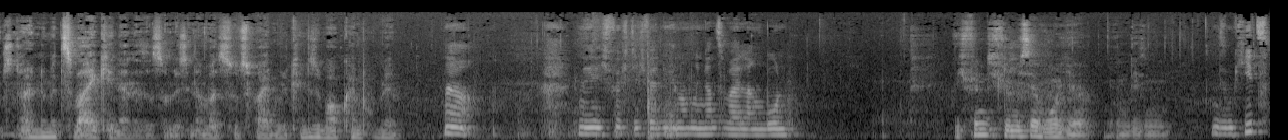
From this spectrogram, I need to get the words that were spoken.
Ist halt nur mit zwei Kindern ist es so ein bisschen, aber zu zweit mit Kind ist überhaupt kein Problem. Ja. Nee, ich fürchte, ich werde hier noch eine ganze Weile lang wohnen. Ich finde, ich fühle mich sehr wohl hier in diesem. In diesem Kiez?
